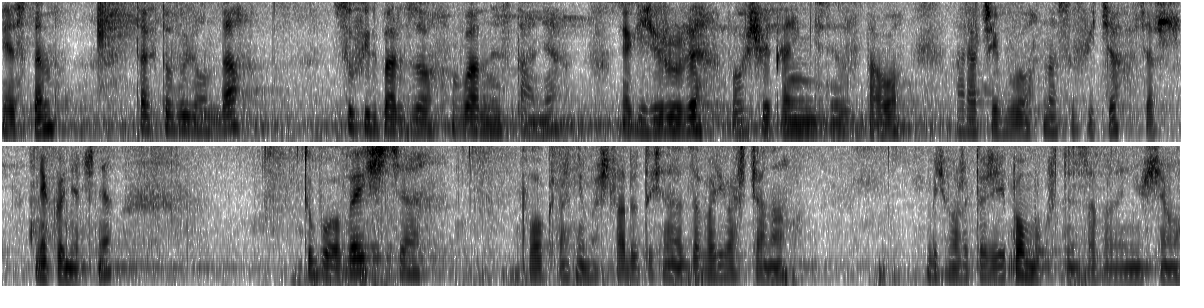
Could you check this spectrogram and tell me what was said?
jestem. Tak to wygląda. Sufit bardzo w ładnym stanie. Jakieś rury, po oświetleniu nic nie zostało, a raczej było na suficie, chociaż niekoniecznie. Tu było wejście, po oknach nie ma śladu, tu się nawet zawaliła ściana. Być może ktoś jej pomógł w tym zawaleniu się.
